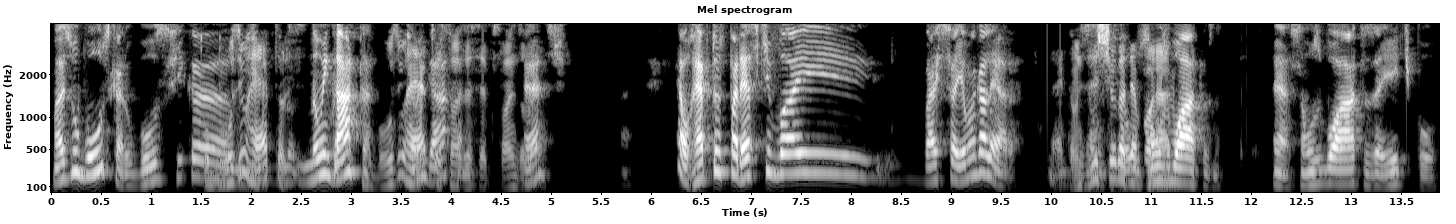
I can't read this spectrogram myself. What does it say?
Mas o Bulls, cara, o Bulls fica. O Bulls e o Raptors. Não engata. O Bulls e o Raptors engata. são as decepções do é. É, o Raptors parece que vai vai sair uma galera. Né? Então desistiu então, da temporada. São os boatos, né? É, são os boatos aí, tipo,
